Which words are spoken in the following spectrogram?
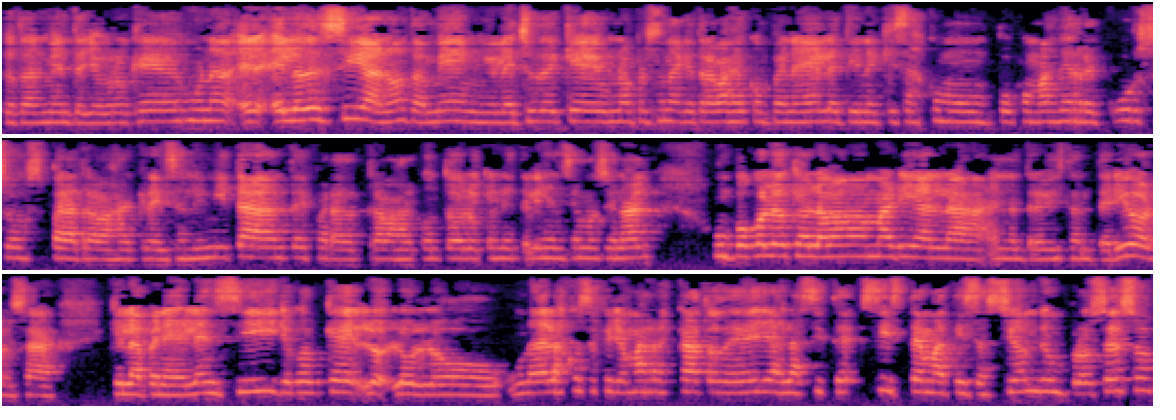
Totalmente, yo creo que es una, él, él lo decía, ¿no? También el hecho de que una persona que trabaje con PNL tiene quizás como un poco más de recursos para trabajar creencias limitantes, para trabajar con todo lo que es la inteligencia emocional, un poco lo que hablaba María en la, en la entrevista anterior, o sea, que la PNL en sí, yo creo que lo, lo, lo, una de las cosas que yo más rescato de ella es la siste- sistematización de un proceso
